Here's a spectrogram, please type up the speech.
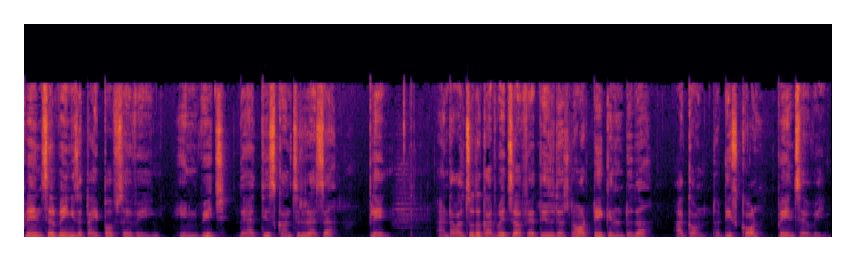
Plane surveying is a type of surveying in which the earth is considered as a plane and also the curvature of earth is does not taken into the account that is called plane surveying.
